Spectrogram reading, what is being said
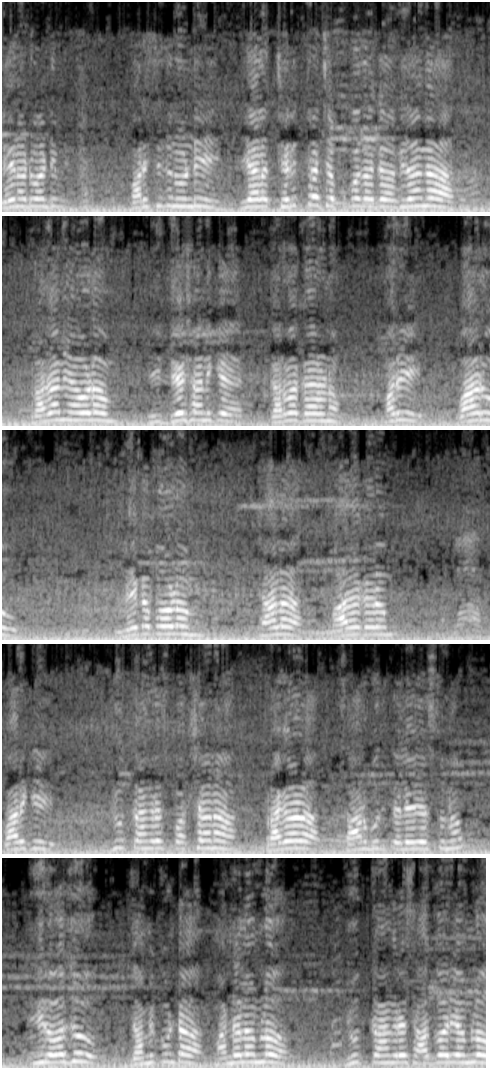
లేనటువంటి పరిస్థితి నుండి ఇవాళ చరిత్ర చెప్పుకోదగ్గ విధంగా ప్రధాని అవడం ఈ దేశానికే గర్వకారణం. మరి వారు లేకపోవడం చాలా బాధాకరం. వారికి యూత్ కాంగ్రెస్ పక్షాన ప్రగాఢ సానుభూతి తెలియజేస్తున్నాం. ఈరోజు జమ్మికుంట మండలంలో యూత్ కాంగ్రెస్ ఆధ్వర్యంలో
